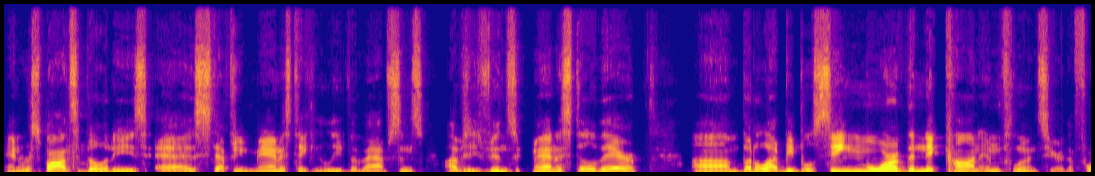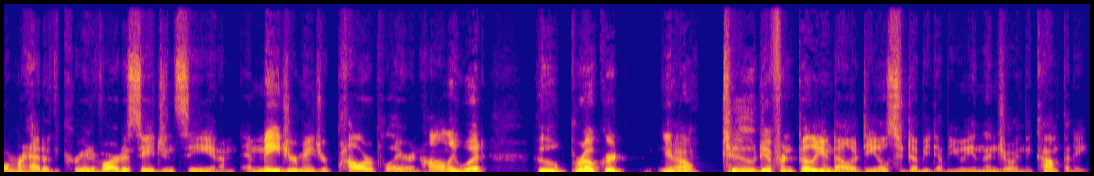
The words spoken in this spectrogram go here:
and responsibilities as Stephanie McMahon is taking leave of absence. Obviously, Vince McMahon is still there. Um, but a lot of people seeing more of the Nick Khan influence here, the former head of the Creative Artists Agency and a, a major, major power player in Hollywood who brokered, you know, two different billion dollar deals to WWE and then joined the company.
